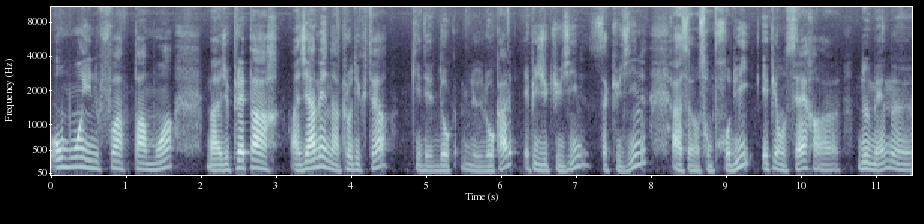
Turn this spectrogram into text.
au moins une fois par mois, bah, je prépare, j'amène un producteur qui est de, do- de local, et puis je cuisine sa cuisine, son, son produit, et puis on sert euh, nous-mêmes euh,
